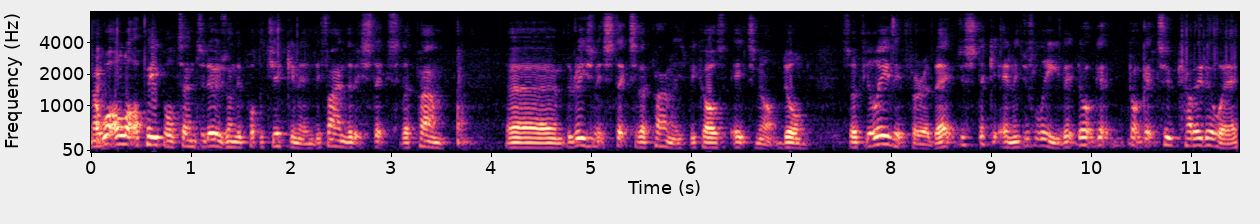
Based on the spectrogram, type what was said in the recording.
now what a lot of people tend to do is when they put the chicken in they find that it sticks to the pan. Um, the reason it sticks to the pan is because it's not done. So if you leave it for a bit, just stick it in and just leave it. Don't get don't get too carried away,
